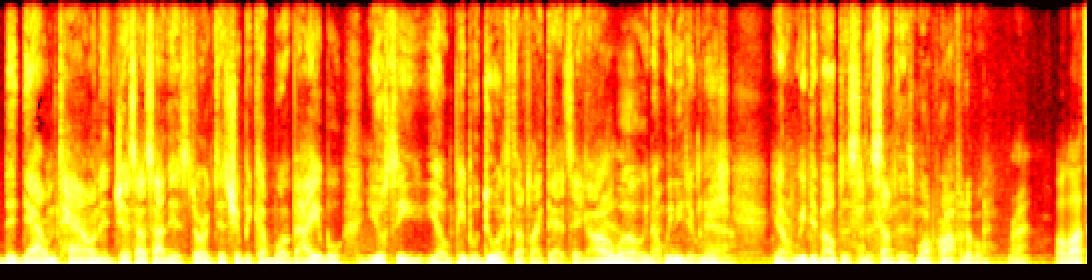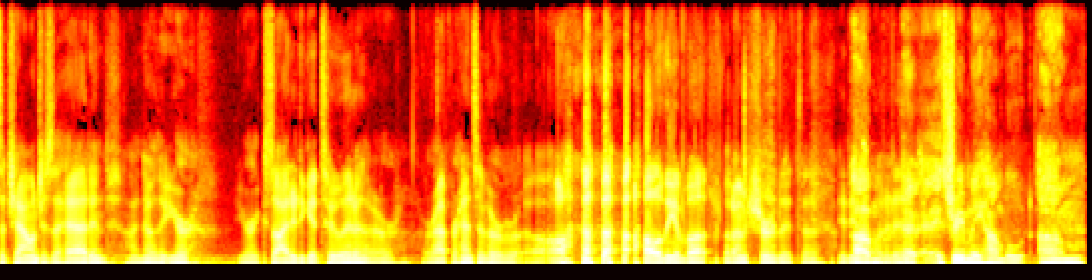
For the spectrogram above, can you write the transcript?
the downtown and just outside the historic district become more valuable, mm-hmm. you'll see you know people doing stuff like that, saying, "Oh yeah. well, you know, we need to re, yeah. you know redevelop this into something that's more profitable." Right. Well, lots of challenges ahead, and I know that you're you're excited to get to it, or or apprehensive or all, all, of the above, but I'm sure that uh, it is um, what it is. Extremely humbled um,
